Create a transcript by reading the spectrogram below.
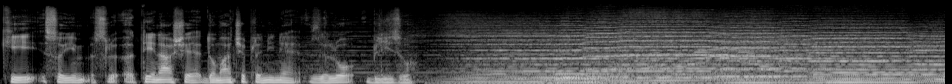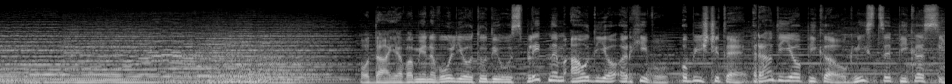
ki so jim te naše domače planine zelo blizu. Oddaja vam je na voljo tudi v spletnem audio arhivu. Obiščite radio.ognisce.si.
